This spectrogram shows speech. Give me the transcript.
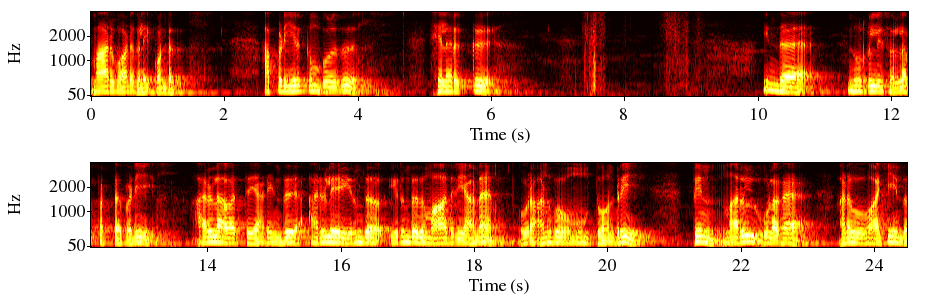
மாறுபாடுகளை கொண்டது. அப்படி இருக்கும்பொழுது சிலருக்கு இந்த நூல்களில் சொல்லப்பட்டபடி அருளாவத்தை அடைந்து அருளே இருந்த இருந்தது மாதிரியான ஒரு அனுபவமும் தோன்றி பின் மருள் உலக அனுபவமாகி இந்த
